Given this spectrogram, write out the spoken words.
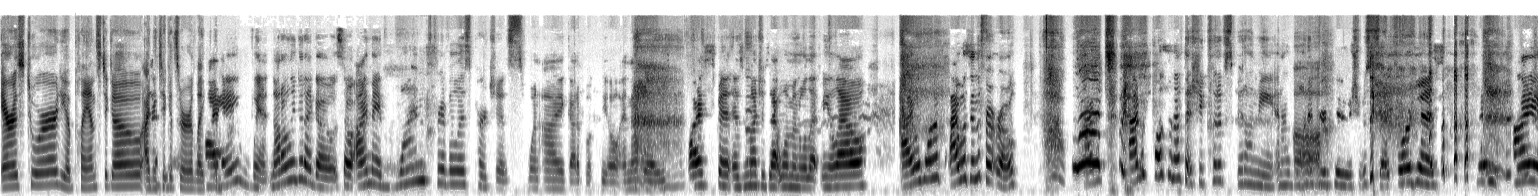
Eras tour? Do you have plans to go? I know tickets are like I went. Not only did I go, so I made one frivolous purchase when I got a book deal, and that was I spent as much as that woman will let me allow. I was on a, I was in the front row. What? I, I, was close enough that she could have spit on me, and I wanted uh. her to. She was so gorgeous. I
